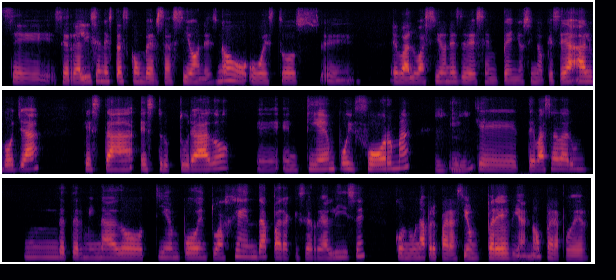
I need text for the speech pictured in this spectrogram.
se, se, realicen estas conversaciones, ¿no? O, o estos eh, evaluaciones de desempeño, sino que sea algo ya que está estructurado eh, en tiempo y forma y que te vas a dar un, determinado tiempo en tu agenda para que se realice con una preparación previa, ¿no? Para poder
